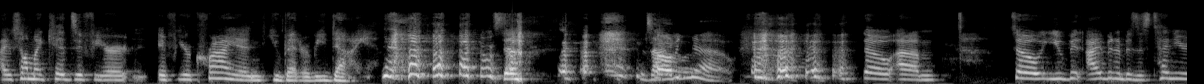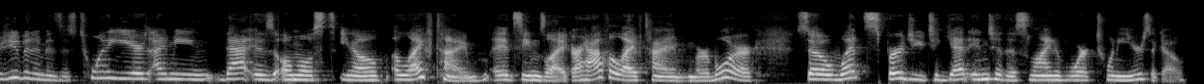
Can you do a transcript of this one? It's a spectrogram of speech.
I tell my kids, if you're if you're crying, you better be dying. so, because I would know. so, um, so you've been I've been in business ten years. You've been in business twenty years. I mean, that is almost you know a lifetime. It seems like, or half a lifetime or more. So, what spurred you to get into this line of work twenty years ago?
